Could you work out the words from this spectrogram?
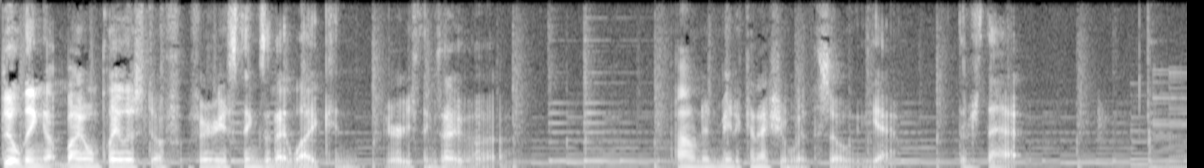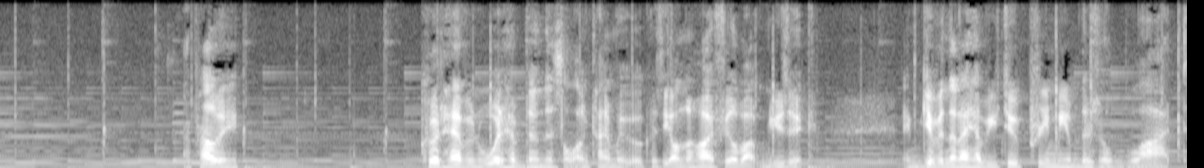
building up my own playlist of various things that I like and various things I've uh, found and made a connection with. So yeah, there's that. I probably could have and would have done this a long time ago because y'all know how I feel about music. And given that I have YouTube Premium, there's a lot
